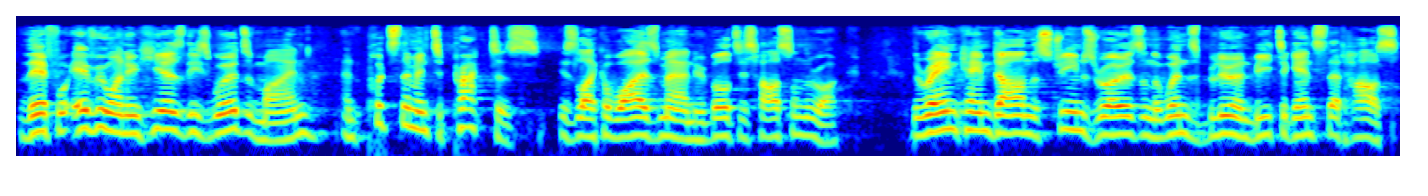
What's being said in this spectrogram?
Therefore, everyone who hears these words of mine and puts them into practice is like a wise man who built his house on the rock. The rain came down, the streams rose, and the winds blew and beat against that house.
